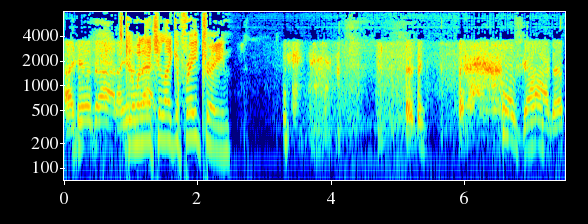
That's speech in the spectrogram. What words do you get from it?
I hear that. I It's hear coming that. at you like a freight train. A- oh, God, that's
